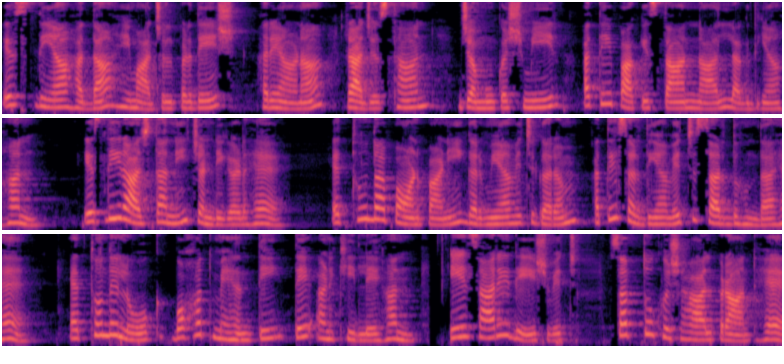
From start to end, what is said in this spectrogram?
ਇਸ ਦੀਆਂ ਹੱਦਾਂ ਹਿਮਾਚਲ ਪ੍ਰਦੇਸ਼, ਹਰਿਆਣਾ, ਰਾਜਸਥਾਨ, ਜੰਮੂ ਕਸ਼ਮੀਰ ਅਤੇ ਪਾਕਿਸਤਾਨ ਨਾਲ ਲੱਗਦੀਆਂ ਹਨ। ਇਸ ਦੀ ਰਾਜਧਾਨੀ ਚੰਡੀਗੜ੍ਹ ਹੈ। ਇੱਥੋਂ ਦਾ ਪੌਣ ਪਾਣੀ ਗਰਮੀਆਂ ਵਿੱਚ ਗਰਮ ਅਤੇ ਸਰਦੀਆਂ ਵਿੱਚ ਸਰਦ ਹੁੰਦਾ ਹੈ। ਇੱਥੋਂ ਦੇ ਲੋਕ ਬਹੁਤ ਮਿਹਨਤੀ ਤੇ ਅਣਖੀਲੇ ਹਨ। ਇਹ ਸਾਰੇ ਦੇਸ਼ ਵਿੱਚ ਸਭ ਤੋਂ ਖੁਸ਼ਹਾਲ ਪ੍ਰਾਂਤ ਹੈ।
